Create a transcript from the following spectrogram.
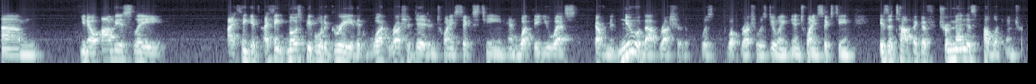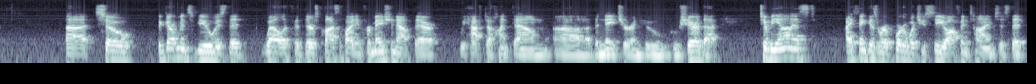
Um, you know, obviously, I think it, I think most people would agree that what Russia did in 2016 and what the U.S. government knew about Russia was what Russia was doing in 2016 is a topic of tremendous public interest. Uh, so the government's view is that, well, if there's classified information out there, we have to hunt down uh, the nature and who, who shared that. To be honest, I think as a reporter, what you see oftentimes is that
